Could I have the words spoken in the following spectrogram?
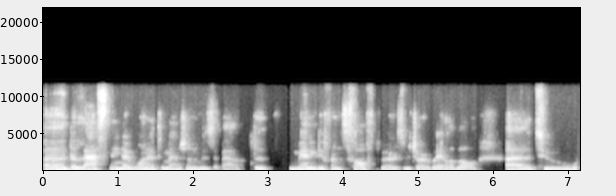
Uh, the last thing I wanted to mention was about the many different softwares which are available uh, to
